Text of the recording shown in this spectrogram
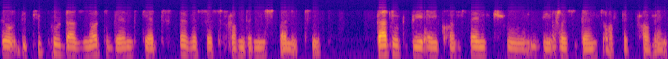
the, the people does not then get services from the municipality that would be a concern to the residents of the province.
